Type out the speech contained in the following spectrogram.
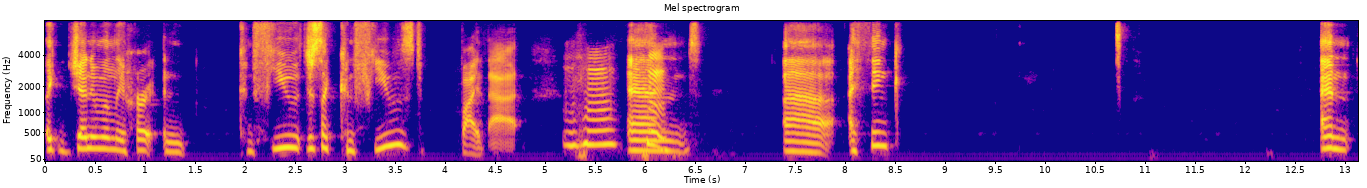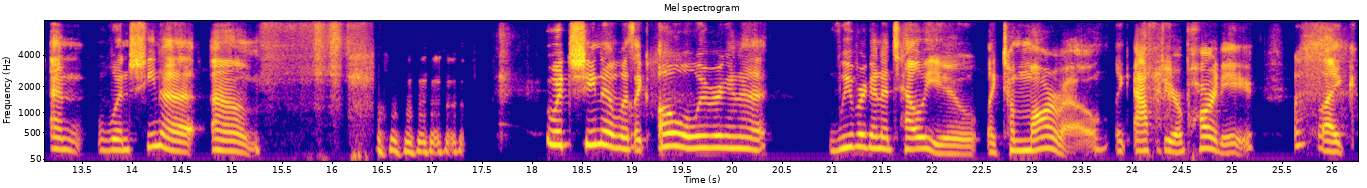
like genuinely hurt and confused, just like confused by that Mhm. and uh i think and and when scheana um when scheana was like oh well we were gonna we were gonna tell you like tomorrow like after your party like I cut-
